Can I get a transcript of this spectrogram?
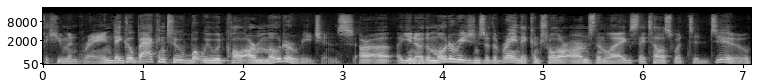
the human brain. They go back into what we would call our motor regions. Our, uh, you know, the motor regions of the brain. They control our arms and legs. They tell us what to do,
